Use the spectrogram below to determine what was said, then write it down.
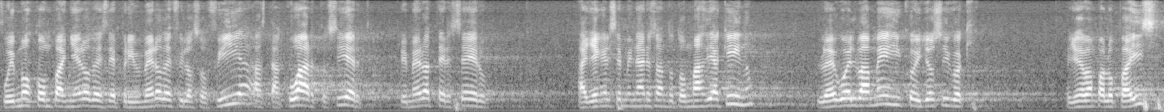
Fuimos compañeros desde primero de filosofía hasta cuarto, ¿cierto? Primero a tercero, allá en el seminario Santo Tomás de Aquino. Luego él va a México y yo sigo aquí. Ellos se van para los países,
